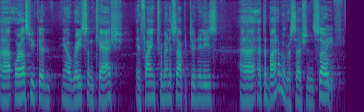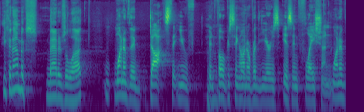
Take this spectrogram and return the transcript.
uh, or else you can, you know, raise some cash and find tremendous opportunities uh, at the bottom of recession. So right. economics matters a lot. One of the dots that you've been mm-hmm. focusing on over the years is inflation. One of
